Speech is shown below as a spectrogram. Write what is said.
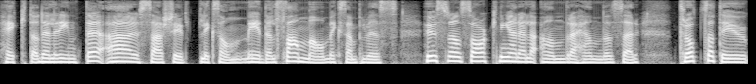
häktade eller inte, är särskilt liksom medelsamma om exempelvis husransakningar eller andra händelser. Trots att det ju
